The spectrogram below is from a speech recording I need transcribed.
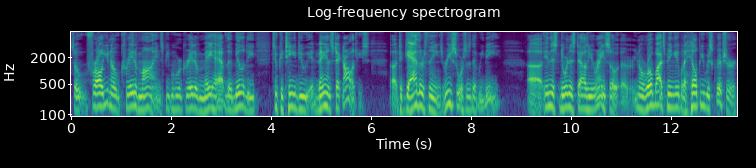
So, for all you know, creative minds, people who are creative may have the ability to continue to advance technologies, uh, to gather things, resources that we need. Uh, in this during this thousand year reign, so uh, you know robots being able to help you with scripture,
